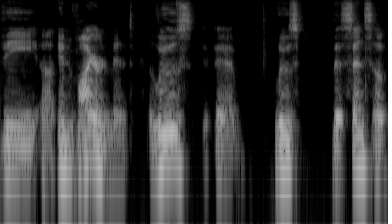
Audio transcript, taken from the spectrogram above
the environment lose lose the sense of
